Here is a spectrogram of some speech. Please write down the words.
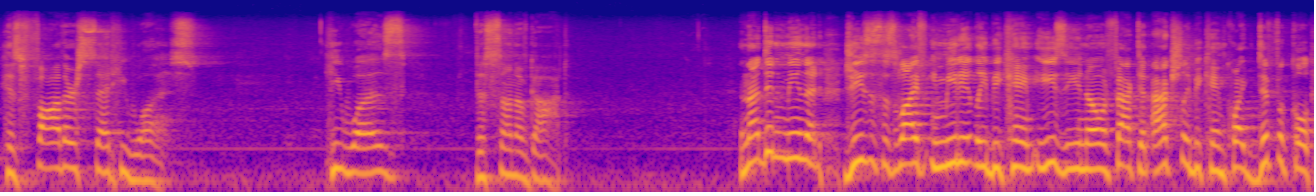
his father said he was. He was the Son of God. And that didn't mean that Jesus' life immediately became easy. Know, in fact, it actually became quite difficult.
